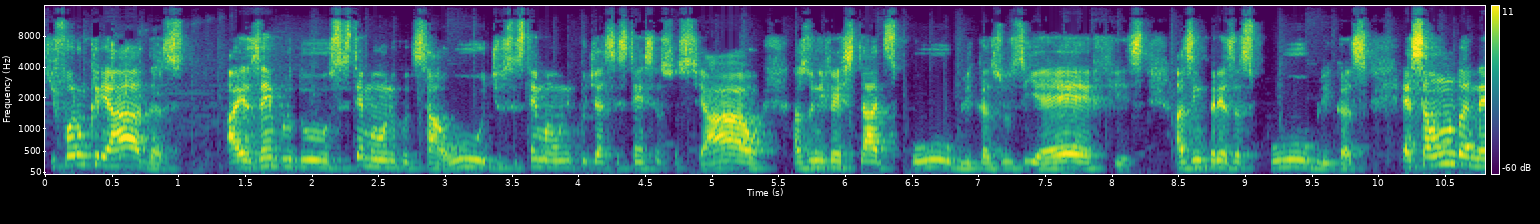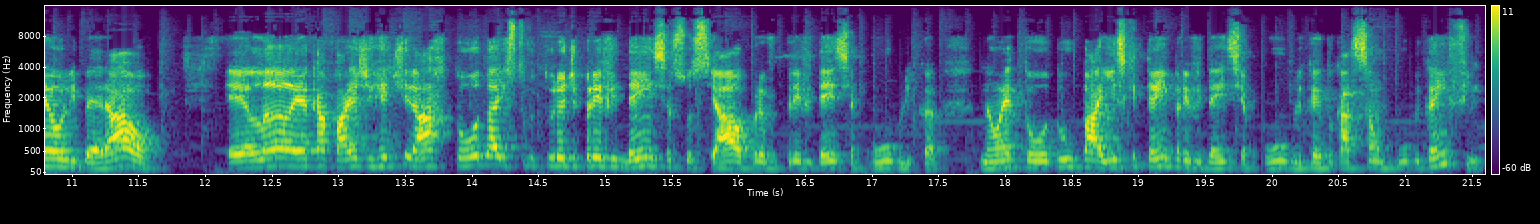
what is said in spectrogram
que foram criadas a exemplo do Sistema Único de Saúde, o Sistema Único de Assistência Social, as universidades públicas, os IFs, as empresas públicas. Essa onda neoliberal ela é capaz de retirar toda a estrutura de previdência social, previdência pública. Não é todo o país que tem previdência pública, educação pública, enfim.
